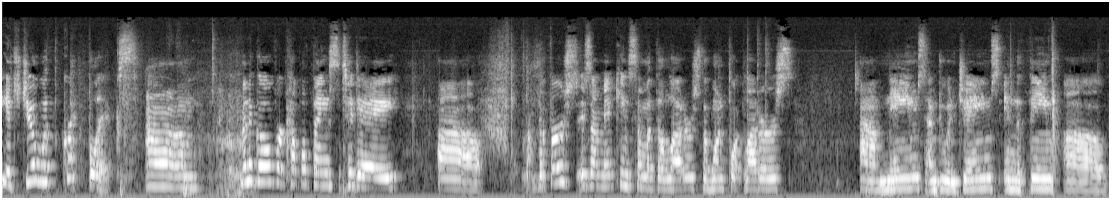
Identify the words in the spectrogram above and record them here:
everybody, it's Jill with Cricflix. Um, I'm going to go over a couple things today. Uh, the first is I'm making some of the letters, the one foot letters, um, names. I'm doing James in the theme of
